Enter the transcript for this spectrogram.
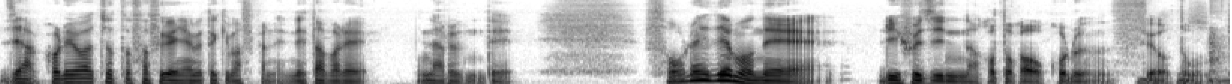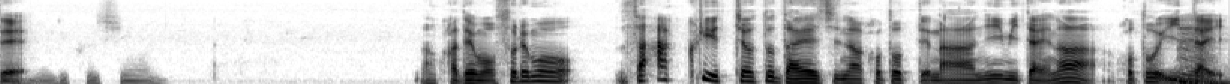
じゃあ、これはちょっとさすがにやめときますかね。ネタバレになるんで。それでもね、理不尽なことが起こるんですよ、と思って。理不尽。なんかでも、それも、ざっくり言っちゃうと大事なことって何？みたいなことを言いたい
